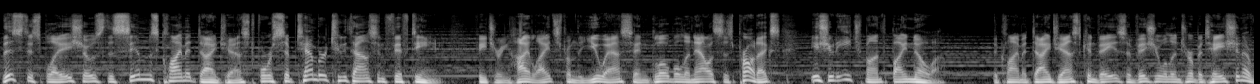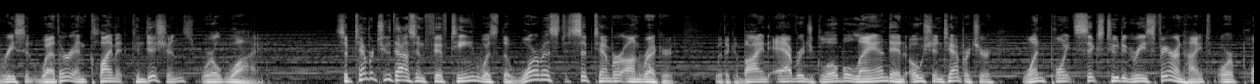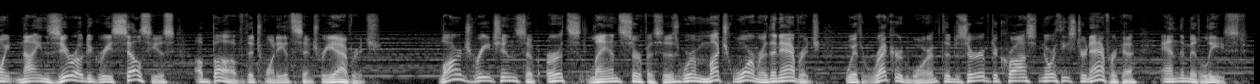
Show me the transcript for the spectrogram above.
This display shows the Sims Climate Digest for September 2015, featuring highlights from the U.S. and global analysis products issued each month by NOAA. The Climate Digest conveys a visual interpretation of recent weather and climate conditions worldwide. September 2015 was the warmest September on record, with a combined average global land and ocean temperature 1.62 degrees Fahrenheit or 0.90 degrees Celsius above the 20th century average. Large regions of Earth's land surfaces were much warmer than average, with record warmth observed across northeastern Africa and the Middle East.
